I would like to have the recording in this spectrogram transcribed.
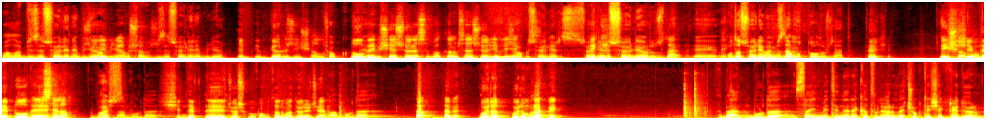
Vallahi bize söylenebiliyor. Söyleyebiliyor musunuz? Tabii bize söylenebiliyor. E, e, görürüz inşallah. Çok, Doğu Bey e, bir şey söylesin bakalım sen söyleyebilecek Yok misin? söyleriz. Söyleriz Peki. söylüyoruz da. e, o da söylememizden mutlu olur zaten. Peki. İnşallah. Şimdi, Doğu Bey'e e, selam. Baş Ben burada Şimdi e, Coşkun Komutanıma döneceğim. ben burada Ta, tabii. Buyurun. Buyurun Murat Bey. Ben burada Sayın Metinlere katılıyorum ve çok teşekkür ediyorum.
